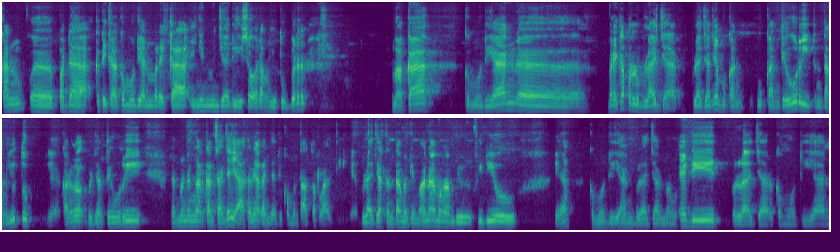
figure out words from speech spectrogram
kan eh, pada ketika kemudian mereka ingin menjadi seorang youtuber, maka kemudian eh, mereka perlu belajar. Belajarnya bukan bukan teori tentang YouTube, ya. Kalau belajar teori dan mendengarkan saja, ya akhirnya akan jadi komentator lagi. Ya. Belajar tentang bagaimana mengambil video, ya kemudian belajar mengedit, belajar kemudian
